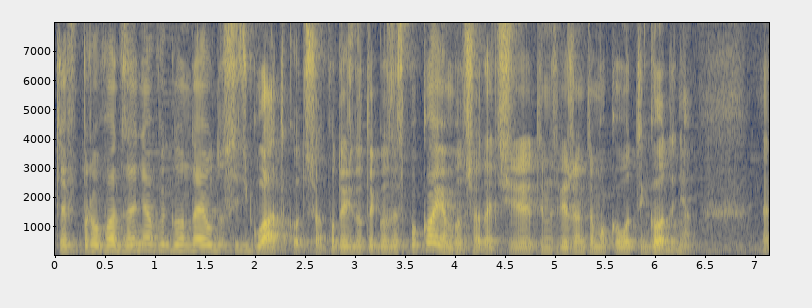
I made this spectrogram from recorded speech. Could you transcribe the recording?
te wprowadzenia wyglądają dosyć gładko. Trzeba podejść do tego ze spokojem, bo trzeba dać e, tym zwierzętom około tygodnia. Eee,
